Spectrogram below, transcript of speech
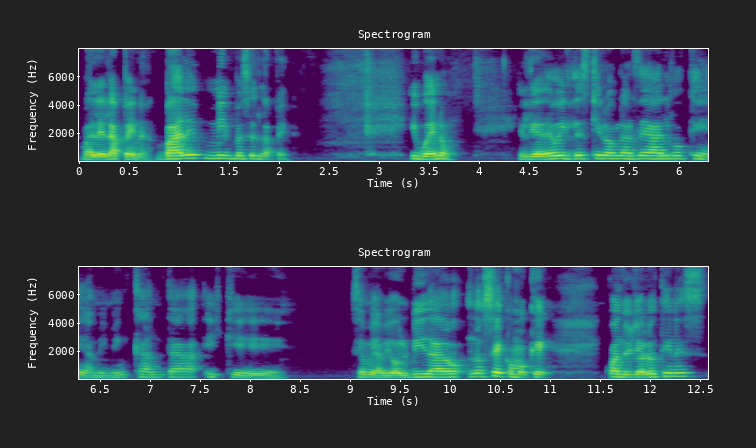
vale la pena, vale mil veces la pena. Y bueno, el día de hoy les quiero hablar de algo que a mí me encanta y que se me había olvidado. No sé, como que cuando ya lo tienes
